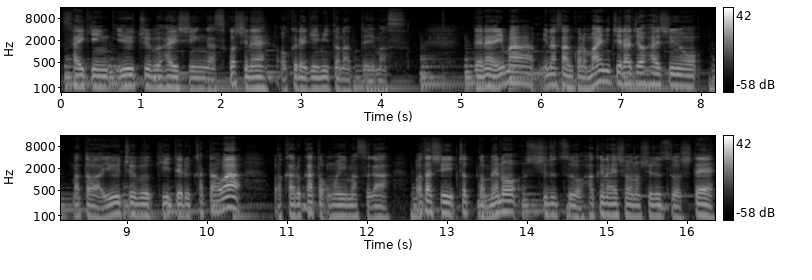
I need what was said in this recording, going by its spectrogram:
最近 YouTube 配信が少しね、遅れ気味となっています。でね今皆さんこの毎日ラジオ配信をまたは YouTube 聞いてる方はわかるかと思いますが私ちょっと目の手術を白内障の手術をして、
